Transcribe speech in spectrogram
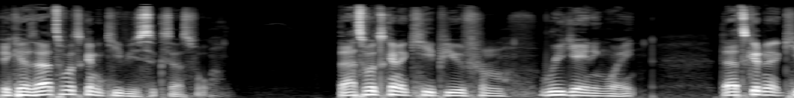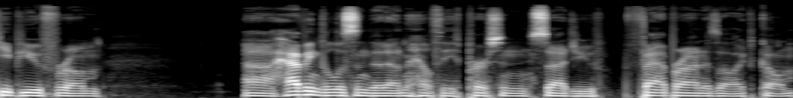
because that's what's going to keep you successful. That's what's going to keep you from regaining weight. That's going to keep you from uh, having to listen to that unhealthy person inside you, Fat Brian, as I like to call him,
